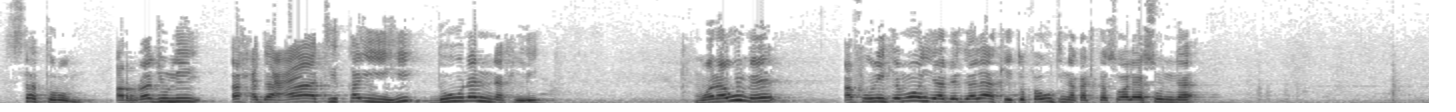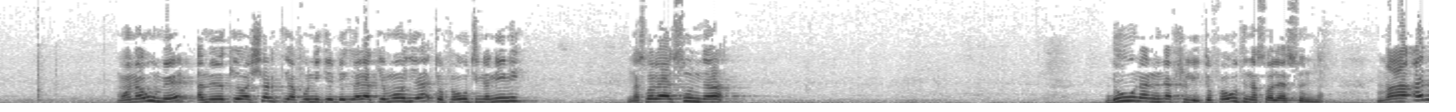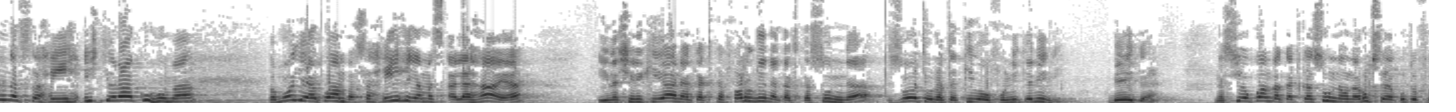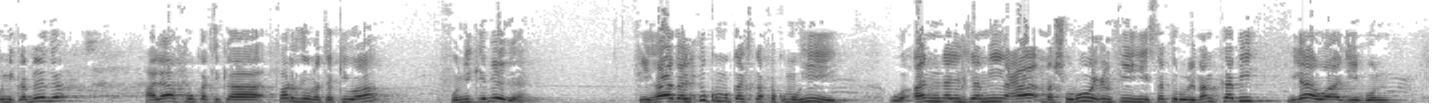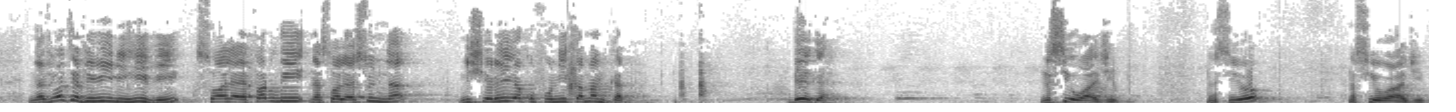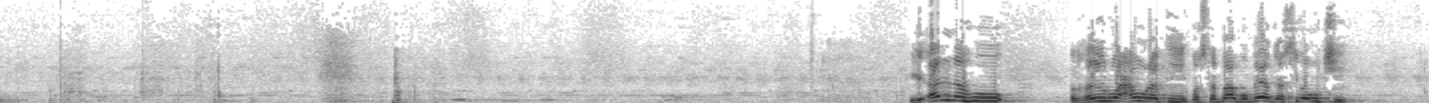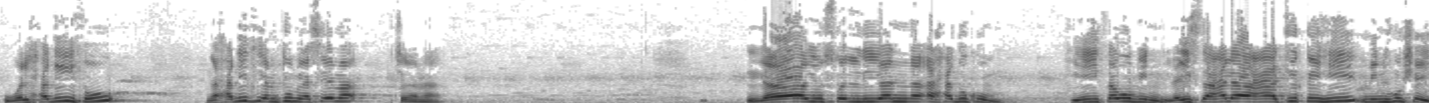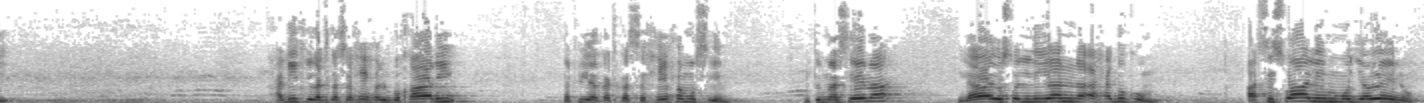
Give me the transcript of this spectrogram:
satrun arrajuli ahada atiqaihi duna nafli mwanaume afunike moja ya bega lake tofauti na katika swala ya sunna. Mwanaume amewekewa sharti afunike bega lake moja tofauti na nini? Na swala ya sunna. Duna nafli tofauti na swala ya sunna. Ma anna sahih ishtirakuhuma pamoja ya kwamba sahihi ya masala haya inashirikiana katika fardhi na katika sunna zote unatakiwa ufunike nini? Bega. Na sio kwamba katika sunna una ruksa ya kutofunika bega halafu katika fardhi unatakiwa ufunike bega. Fi hadha alhukm katika hukumu hii wa anna aljami'a mashru'un fihi satru almankabi la wajibun na vyote viwili hivi swala ya fardhi na swala ya sunna ni sheria kufunika mankab bega na sio wajib na sio na sio wajib لانه غير عورتي وسبب bega sio uchi والحديث na hadithi ya mtume yasema achana nayo. La yusalliyanna ahadukum fi thawbin laysa ala atiqihi minhu shay. Hadithi katika sahihu al-bukhari na pia katika sahihu muslim. Mtume asema la yusalliyanna ahadukum asiswali mmoja wenu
